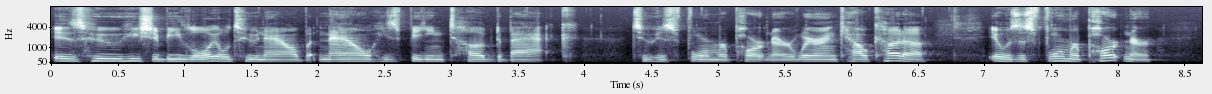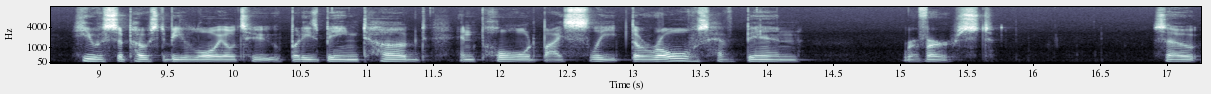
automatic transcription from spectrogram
is who he should be loyal to now, but now he's being tugged back to his former partner. Where in Calcutta, it was his former partner he was supposed to be loyal to, but he's being tugged and pulled by sleep. The roles have been reversed. So,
